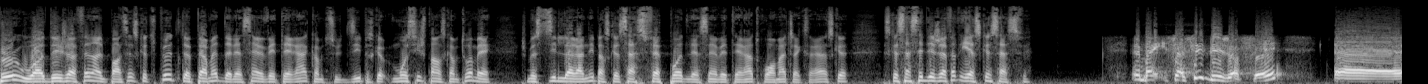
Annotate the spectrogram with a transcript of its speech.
peut ou a déjà fait dans le passé. Est-ce que tu peux te permettre de laisser un vétéran, comme tu le dis? Parce que moi aussi, je pense comme toi, mais je me suis dit de le ramener parce que ça se fait pas de laisser un vétéran trois matchs extérieurs. Est-ce que, est-ce que ça s'est déjà fait et est-ce que ça se fait? Eh bien, ça s'est déjà fait euh,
